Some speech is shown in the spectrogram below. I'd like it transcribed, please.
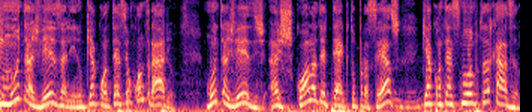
e, muitas vezes, Aline, o que acontece é o contrário. Muitas vezes a escola detecta o processo uhum. que acontece no âmbito da casa,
